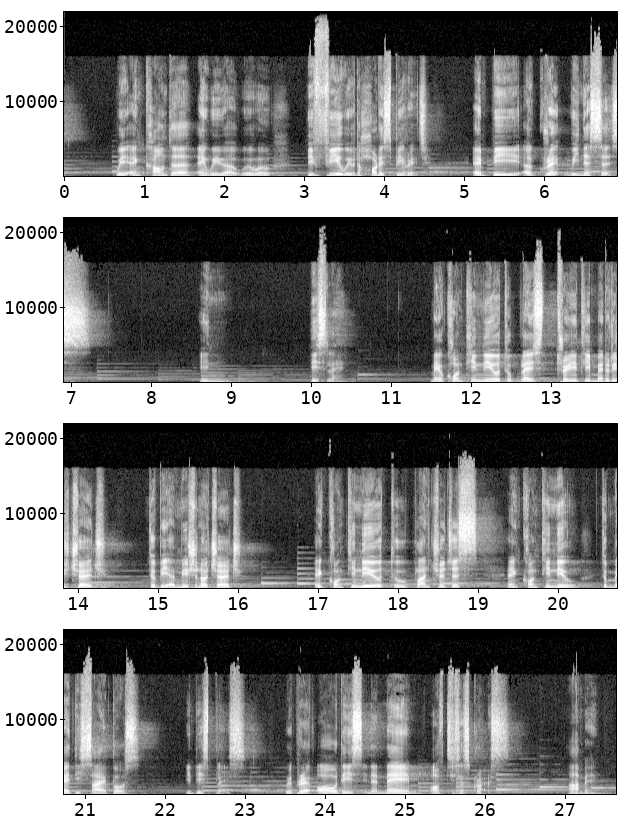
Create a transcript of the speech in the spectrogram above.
we encounter and we, uh, we will be filled with the Holy Spirit and be a great witnesses in this land. May you continue to bless Trinity Methodist Church to be a missional church and continue to plant churches and continue to make disciples in this place. We pray all this in the name of Jesus Christ. Amen.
